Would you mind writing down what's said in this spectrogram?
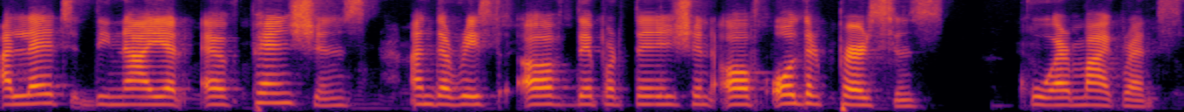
alleged denial of pensions and the risk of deportation of older persons who are migrants.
